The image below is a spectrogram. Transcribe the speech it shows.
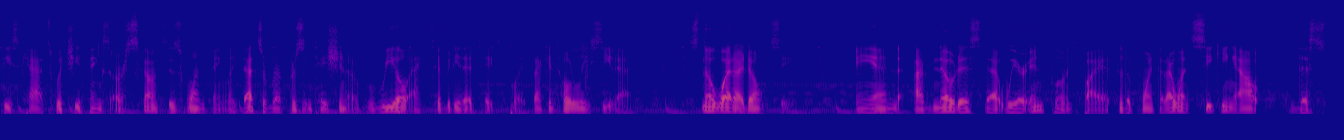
these cats, which he thinks are skunks, is one thing. Like, that's a representation of real activity that takes place. I can totally see that. Snow White, I don't see. And I've noticed that we are influenced by it to the point that I went seeking out this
